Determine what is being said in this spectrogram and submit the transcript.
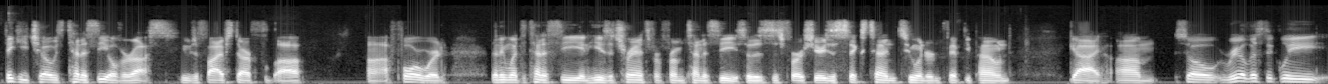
I think he chose Tennessee over us. He was a five star uh, uh, forward. Then he went to Tennessee, and he's a transfer from Tennessee. So this is his first year. He's a 6'10", 250 pound guy. Um, so realistically,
